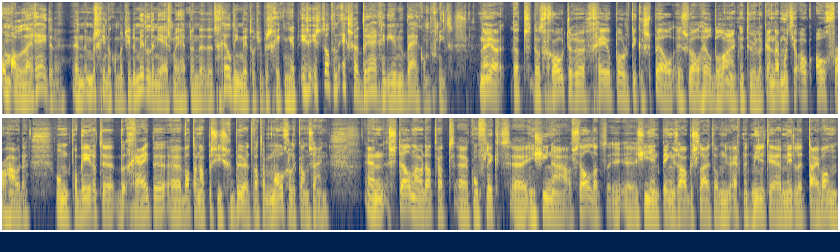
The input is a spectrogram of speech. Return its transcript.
om allerlei redenen. En misschien ook omdat je de middelen niet eens meer hebt... en het geld niet meer tot je beschikking hebt. Is, is dat een extra dreiging die er nu bij komt, of niet? Nou ja, dat, dat grotere geopolitieke spel is wel heel belangrijk natuurlijk. En daar moet je ook oog voor houden. Om proberen te begrijpen uh, wat er nou precies gebeurt. Wat er mogelijk kan zijn. En stel nou dat dat uh, conflict uh, in China, stel dat uh, Xi Jinping zou besluiten om nu echt met militaire middelen Taiwan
